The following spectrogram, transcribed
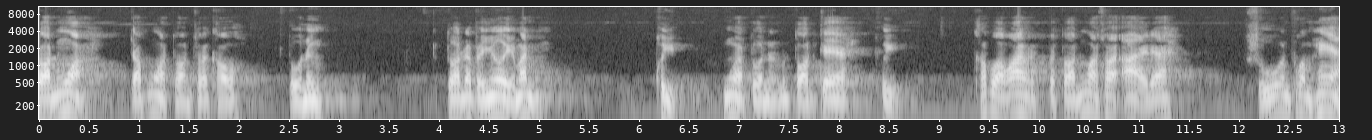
ตอนง่วจับง่วตอนซอยเขา ตัวหนึ่งตอนนั้นไปเงยมันพี่ง่วตัวนั้นมันตอนแกพี่เขาบอกว่าไปตอนง่วซอยอ้ายได้สูมันพ่วมแห้ง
